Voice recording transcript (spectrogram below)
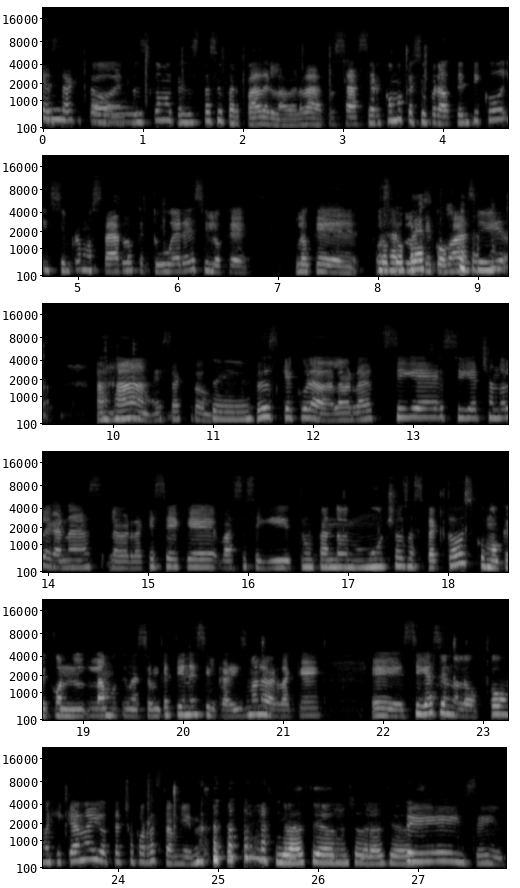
exacto. Entonces como que eso está súper padre, la verdad. O sea, ser como que súper auténtico y siempre mostrar lo que tú eres y lo que, lo que, o Lo sea, que lo que tú has vivido. Ajá, exacto. Sí. Entonces, qué curada, la verdad, sigue, sigue echándole ganas, la verdad que sé que vas a seguir triunfando en muchos aspectos, como que con la motivación que tienes y el carisma, la verdad que eh, sigue haciéndolo. Como mexicana yo te echo porras también. Gracias, muchas gracias. Sí, sí.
